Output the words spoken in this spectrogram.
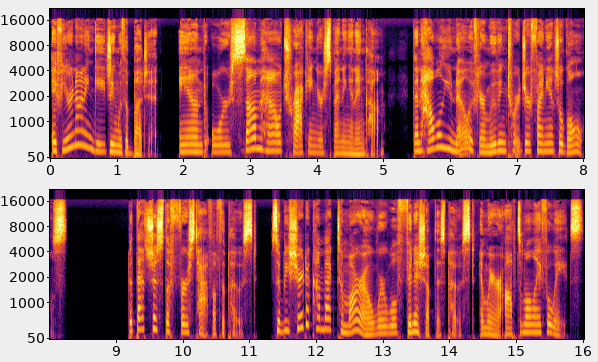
If you're not engaging with a budget and or somehow tracking your spending and income, then how will you know if you're moving towards your financial goals? But that's just the first half of the post. So be sure to come back tomorrow where we'll finish up this post and where your optimal life awaits.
